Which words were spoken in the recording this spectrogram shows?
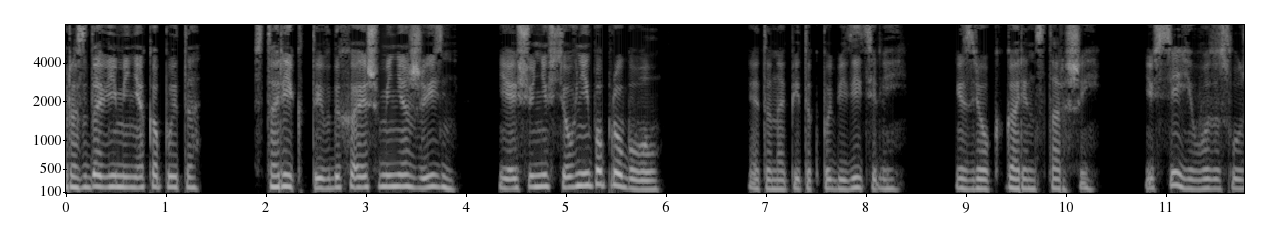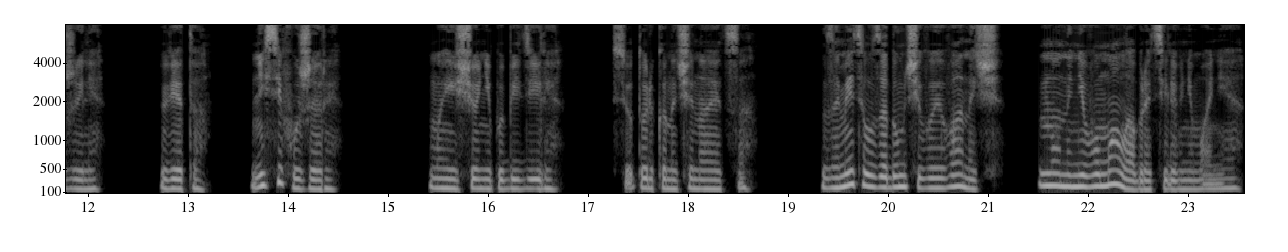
Раздави меня, копыта. Старик, ты вдыхаешь в меня жизнь. Я еще не все в ней попробовал. Это напиток победителей, изрек Гарин старший, и все его заслужили. Вета, неси фужеры. Мы еще не победили. Все только начинается. Заметил задумчивый Иваныч, но на него мало обратили внимания.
